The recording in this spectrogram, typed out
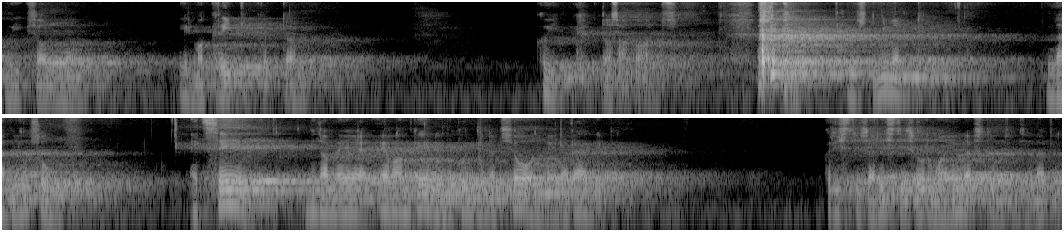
võiks olla ilma kriitikata kõik tasakaalus. just nimelt läbi usu, et see, mida meie evangeeliumi kulminatsioon meile räägib, Kristuse ristisurma ja ülestõusmise läbi,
